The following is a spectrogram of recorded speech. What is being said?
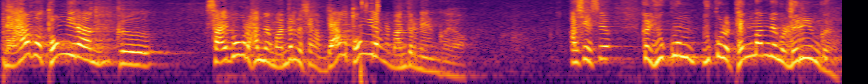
내하고 동일한 그 사이보그를 한 명 만들어서 생각하면 내하고 동일한을 만들어내는 거예요. 아시겠어요? 그 육군, 육군을 100만 명을 늘리는 거예요.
